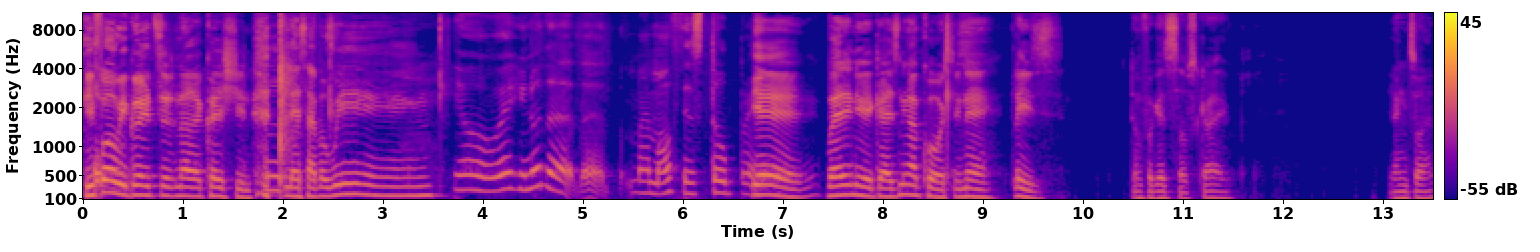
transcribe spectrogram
Before we go into another question let's have a wing Yo, you know the, the my mouth is still burning. yeah but anyway guys ne please don't forget to subscribe young twat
